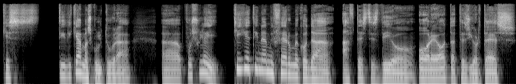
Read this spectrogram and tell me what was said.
και στη δικιά μας κουλτούρα, α, που σου λέει και γιατί να μην φέρουμε κοντά αυτές τις δύο ωραιότατες γιορτές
